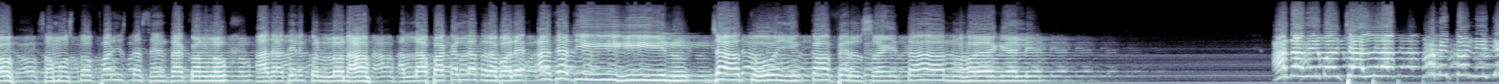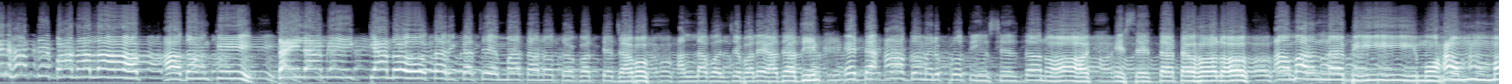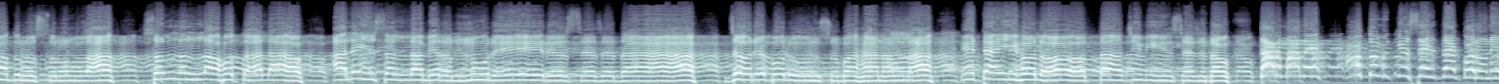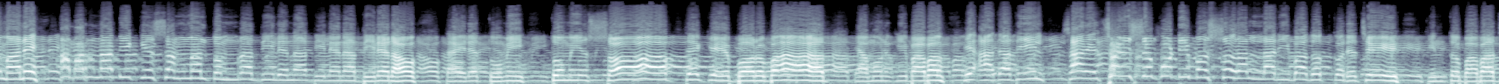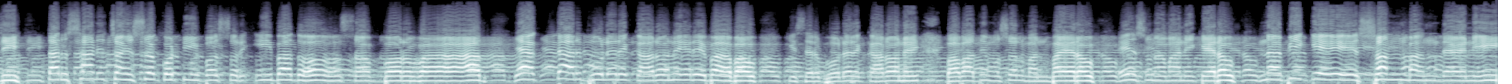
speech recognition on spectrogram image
সমস্ত ফেরেশতা সিজদা করল আজাদিল করল না। আল্লাহ পাক আল্লাহ তাআলা বলে, আজাজিল যা তুই কাফের শয়তান হয়ে গেলি। আদামির বলছে, আল্লাহ আমি তো নিজের হাতে বানালাম। আদমকে, তাইলে আমি কেন তার কাছে মাথা নত করতে যাব? আল্লাহ বলছে, বলে আদাদিন এটা আদমের প্রতি সেজদা নয়। এই সেজদাটা হলো আমার নবী মোহাম্মদ রাসূলুল্লাহ সাল্লাল্লাহু তাআলা আলাইহি সাল্লামের নূরের সেজদা। জোরে বলুন, সুবহানাল্লাহ, এটাই হলো তাজিমি সেজদা তার মানে আদমকে সেজদা করনি মানে? আমার নবীকে সম্মান তোমরা দিলে না দিলে না, দিলে নাও তাইলে তুমি তুমি সব থেকে বরবাদ। এমন কি বাবা? এ আদা দিল সাড়ে ছয়শো কোটি বছর আল্লাহর ইবাদত করেছে। কিন্তু বাবাজি, তার সাড়ে ছয়শো কোটি বছর ইবাদত সব বরবাদ। একটার ভুলের কারণে রে বাবাও। কিসের ভুলের কারণে? বাবাজি মুসলমান ভাইরাও এ সোনামানিকেরাও, নবীকে সম্মান দেয়নি।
